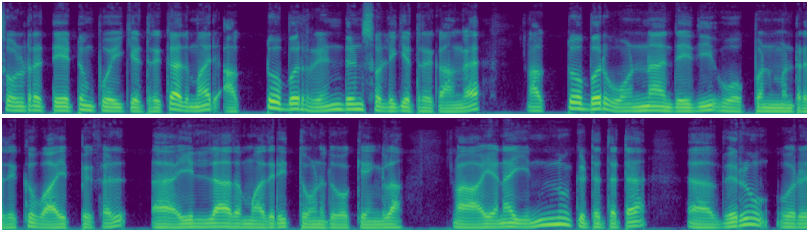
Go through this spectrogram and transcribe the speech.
சொல்கிற டேட்டும் போய்கிட்டு இருக்கு. அது மாதிரி அக்டோபர் ரெண்டுன்னு சொல்லிக்கிட்டு இருக்காங்க. அக்டோபர் ஒன்றாந்தேதி ஓப்பன் பண்ணுறதுக்கு வாய்ப்புகள் இல்லாத மாதிரி தோணுது. ஓகேங்களா? ஏன்னா இன்னும் கிட்டத்தட்ட வெறும் ஒரு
